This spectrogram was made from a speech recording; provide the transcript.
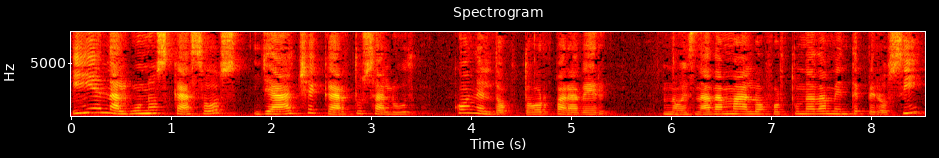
Y en algunos casos ya checar tu salud con el doctor para ver, no es nada malo afortunadamente, pero sí,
